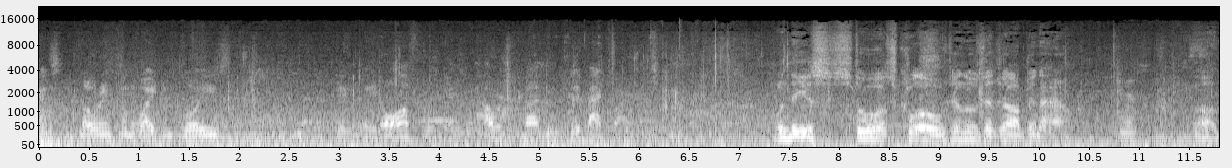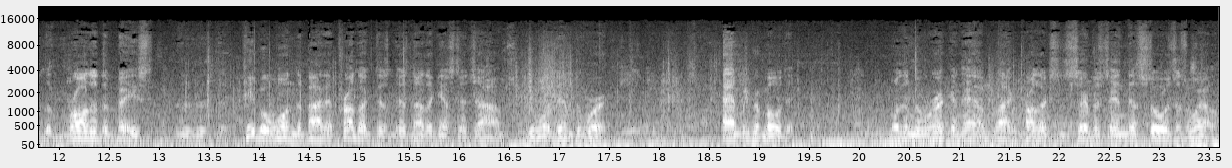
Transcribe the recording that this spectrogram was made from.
and lower income white employees getting laid off or getting their hours cut? Could it backfire? When these stores close, they lose their jobs anyhow. Uh, the broader the base, the, the, the people wanting to buy their product is, is not against their jobs. We want them to work and be promoted. We want them to work and have black products and services in their stores as well.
